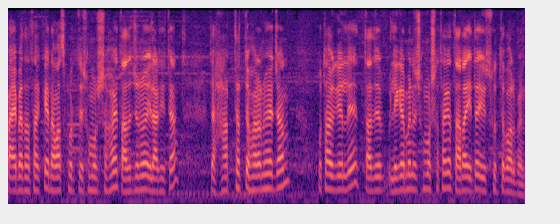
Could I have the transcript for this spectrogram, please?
পায়ে ব্যথা থাকে, নামাজ পড়তে সমস্যা হয়, তাদের জন্য এই লাঠিটা, যে হাঁটতে হাঁটতে হয়রান হয়ে যান, কোথাও গেলে তাদের লিগামেন্টের সমস্যা থাকে, তারা এটা ইউজ করতে পারবেন।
